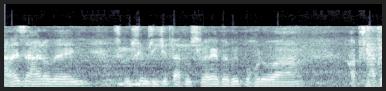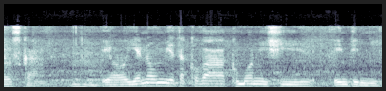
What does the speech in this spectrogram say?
Ale zároveň si musím říct, že ta atmosféra je velmi pohodová a přátelská. Mm-hmm. Jo, jenom je taková komornější, intimní.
